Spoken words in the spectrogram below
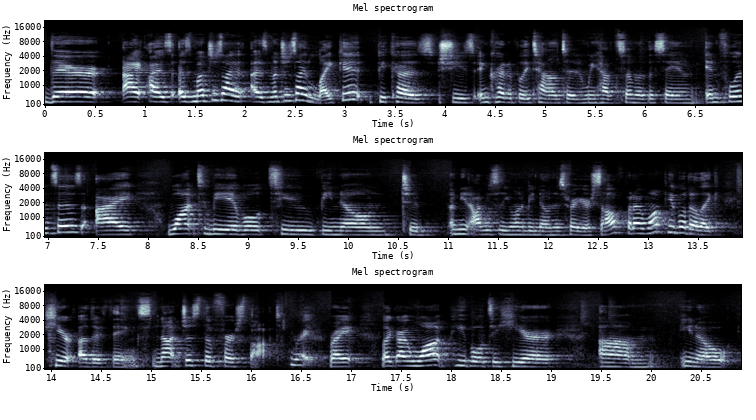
there I as as much as I as much as I like it because she's incredibly talented and we have some of the same influences, I want to be able to be known to I mean obviously you want to be known as for yourself, but I want people to like hear other things, not just the first thought. Right. Right? Like I want people to hear um, you know,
